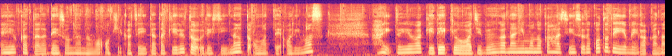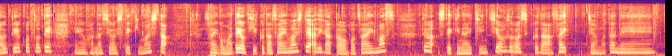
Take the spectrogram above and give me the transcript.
えー、よかったらねそんなのもお聞かせいただけると嬉しいなと思っております。はい。というわけで今日は自分が何者か発信することで夢が叶うということで、えー、お話をしてきました。最後までお聴きくださいましてありがとうございます。では素敵な一日をお過ごしください。じゃあまたね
